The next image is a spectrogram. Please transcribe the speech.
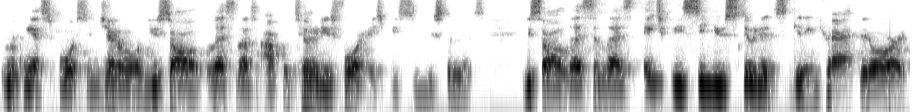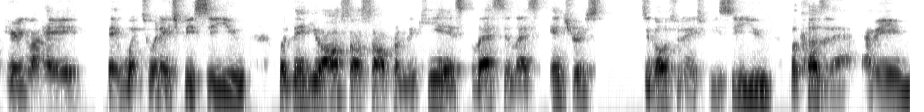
looking at sports in general, you saw less and less opportunities for HBCU students. You saw less and less HBCU students getting drafted or hearing about, hey, they went to an HBCU. But then you also saw from the kids less and less interest to go to an HBCU because of that. I mean,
